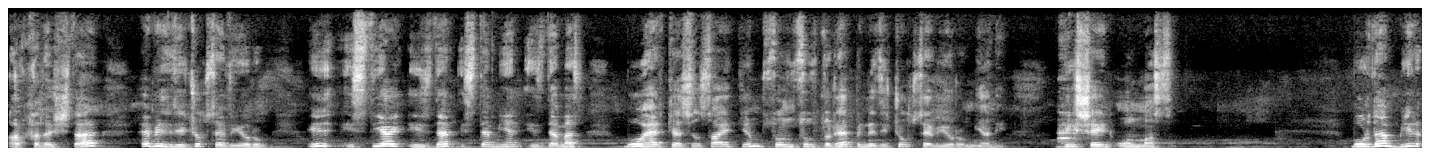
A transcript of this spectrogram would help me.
arkadaşlar. Hepinizi çok seviyorum. İsteyen izler, istemeyen izlemez. Bu herkesin saygım sonsuzdur. Hepinizi çok seviyorum yani. Bir şeyin olmasın. Buradan bir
